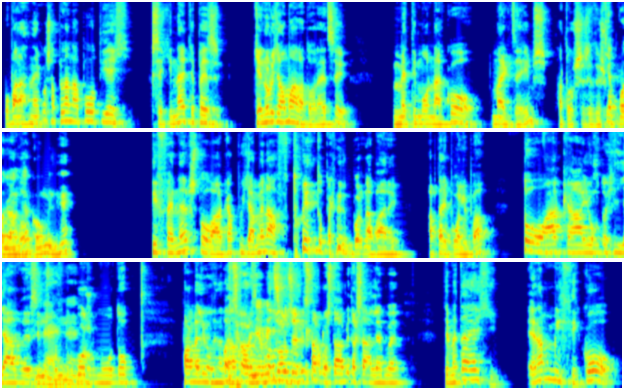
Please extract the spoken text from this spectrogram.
Ο Παναθηναϊκός απλά να πω ότι έχει. Ξεκινάει και παίζει. Καινούργια ομάδα τώρα, έτσι. Με τη Μονακό του Mike James, θα το συζητήσουμε. Και πιο πολλών κάτω. ακόμη, ναι. Τη Φενέρ στο ΆΚΑ, που για μένα αυτό είναι το παιχνίδι που μπορεί να πάρει από τα υπόλοιπα. Το ΆΚΑ, οι 8.000, οι Ναι, ναι, ναι. του κόσμου, το. Πάμε λίγο δυνατά. Ο Τζόρτζεβιτς. Ο Τζόρτζεβιτς στα γνωστά, μην τα ξαναλέμε. Και μετά έχει ένα μυθικό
